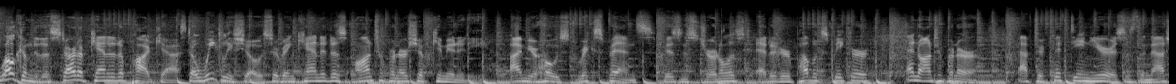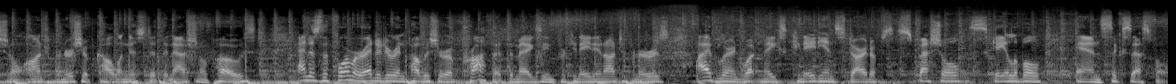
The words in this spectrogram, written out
Welcome to the Startup Canada podcast, a weekly show serving Canada's entrepreneurship community. I'm your host, Rick Spence, business journalist, editor, public speaker, and entrepreneur. After 15 years as the national entrepreneurship columnist at the National Post, and as the former editor and publisher of Profit, the magazine for Canadian entrepreneurs, I've learned what makes Canadian startups special, scalable, and successful.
